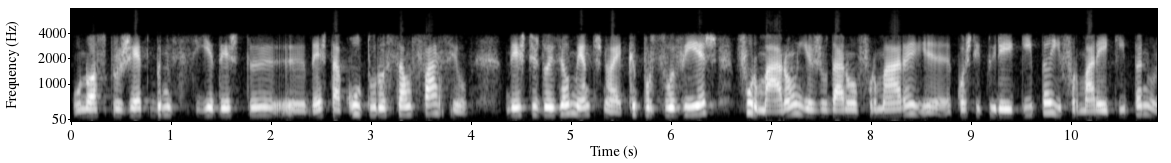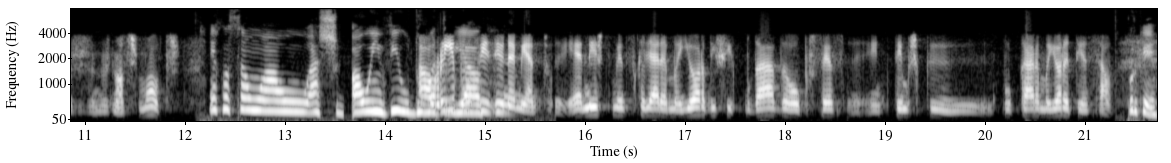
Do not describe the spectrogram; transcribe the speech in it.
o nosso projeto beneficia deste, eh, desta aculturação fácil destes dois elementos, não é? Que, por sua vez, formaram e ajudaram a formar, a constituir a equipa e formar a equipa nos, nos nossos moldes. Em relação ao, ao envio do ao. Reaprovisionamento, é neste momento, se calhar, a maior dificuldade ou o processo em que temos que colocar a maior atenção. Porquê?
